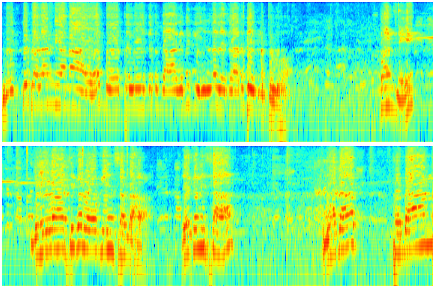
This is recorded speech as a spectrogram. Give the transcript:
ලෙඩ බලන්න යන අය බෝතලයකට දාගෙන ගිහිල්ලා ලෙඩට දෙන්න පුළුවන්. වන්නේ දේවාසික රෝගීන් සඳහා. ඒක නිසා වඩාත් ප්‍රධාන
